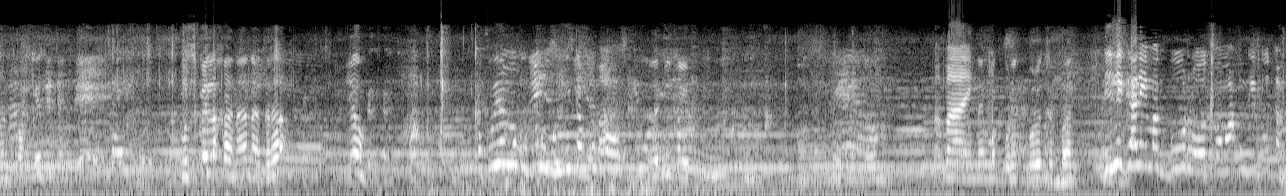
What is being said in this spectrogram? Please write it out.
Bakit? Muskwela ka na, nadra. Yo. Kapuyan mo ko mangita ko pa. Lagi kayo. Bye-bye. Ano magburot-burot sa pan. Dili gali magburot kung akong gibutan.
